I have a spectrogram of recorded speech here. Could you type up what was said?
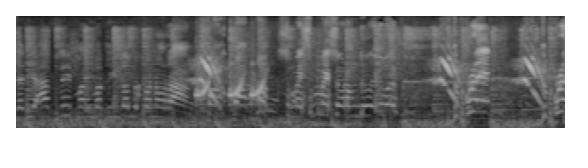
jadi atlet main badminton depan orang. Pak, pak, pak, semes-semes orang dulu. Jebret, jebret.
